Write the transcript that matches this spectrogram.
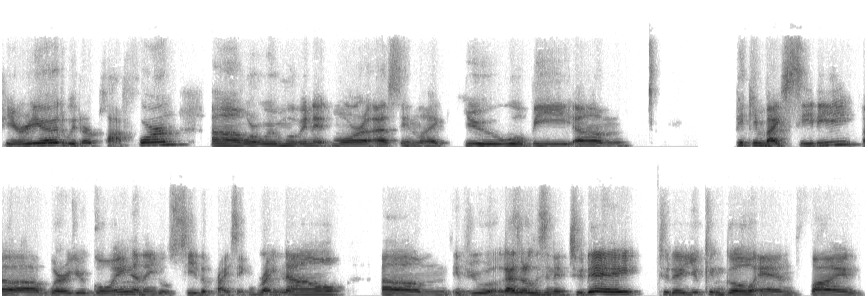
period with our platform uh, where we're moving it more as in like you will be um, picking by city uh, where you're going and then you'll see the pricing. Right now, um, if you guys are listening today, today you can go and find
